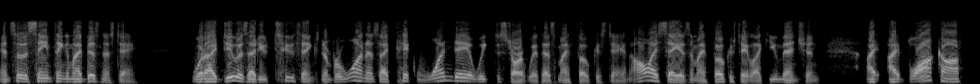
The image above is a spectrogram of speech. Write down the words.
And so the same thing in my business day what I do is I do two things. Number one is I pick one day a week to start with as my focus day. And all I say is in my focus day, like you mentioned, I, I block off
